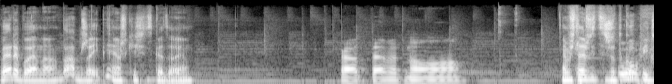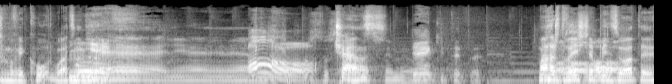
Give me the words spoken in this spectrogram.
Very bueno. Dobrze, i pieniążki się zgadzają. God damn it, no. Ja myślałem, że chcesz odkupić. Mówię, kurwa, co Nie, nie, nie, nie. O! to po prostu Chance. strasznie było. Dzięki typy. Masz O, 25 o. zł.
